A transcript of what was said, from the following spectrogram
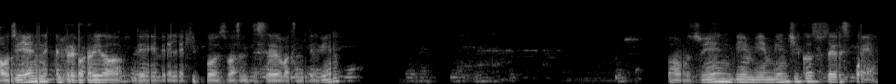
Vamos bien, el recorrido de- del equipo es bastante, se ve bastante bien. Vamos bien, bien, bien, bien, chicos, ustedes pueden.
